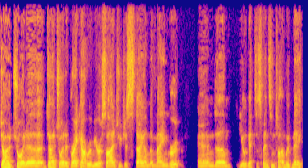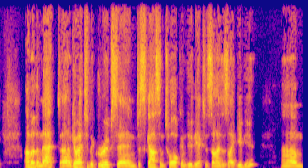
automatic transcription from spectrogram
don't join a don't join a breakout room you're assigned to. Just stay on the main group, and um, you'll get to spend some time with me. Other than that, uh, go out to the groups and discuss and talk and do the exercises I give you. Um,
